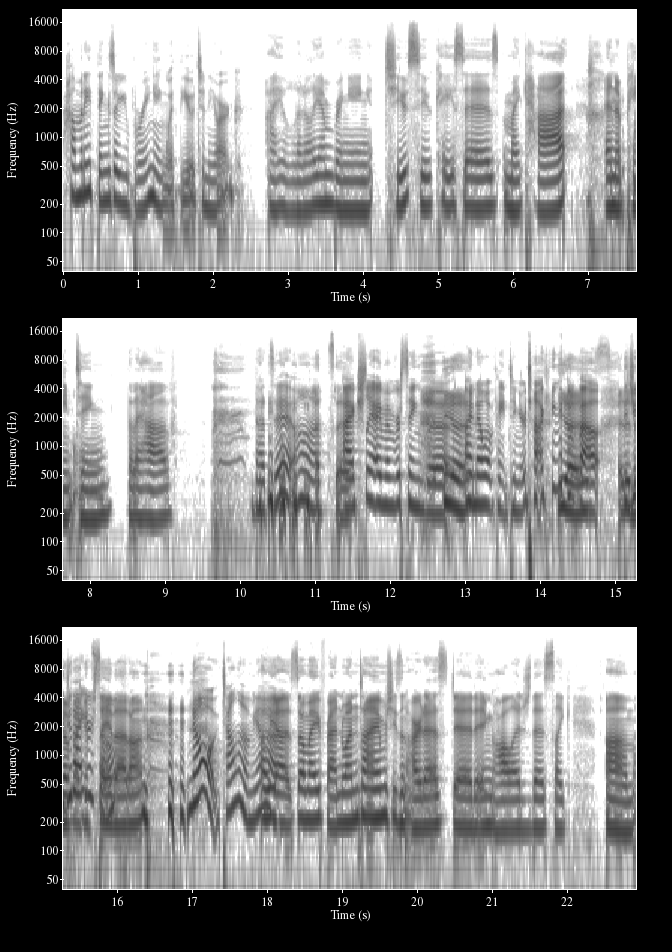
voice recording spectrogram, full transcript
How many things are you bringing with you to New York? I literally am bringing two suitcases, my cat, and a painting that I have. That's it, huh? That's it. Actually, I remember seeing the. Yeah. I know what painting you're talking Yes. about. I Did you do that could Say yourself? that on. No, tell him. Yeah. Oh yeah. So my friend one time, she's an artist, did in college this like um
